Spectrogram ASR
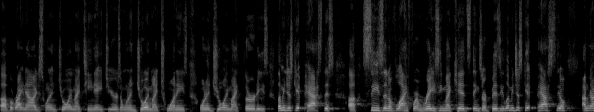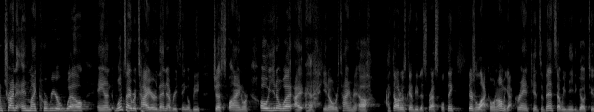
Uh, but right now, I just want to enjoy my teenage years. I want to enjoy my 20s. I want to enjoy my 30s. Let me just get past this uh, season of life where I'm raising my kids. Things are busy. Let me just get past, you know, I'm, I'm trying to end my career well. And once I retire, then everything will be just fine. Or, oh, you know what, I, you know, retirement, oh, I thought it was going to be this restful thing. There's a lot going on. We got grandkids events that we need to go to.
